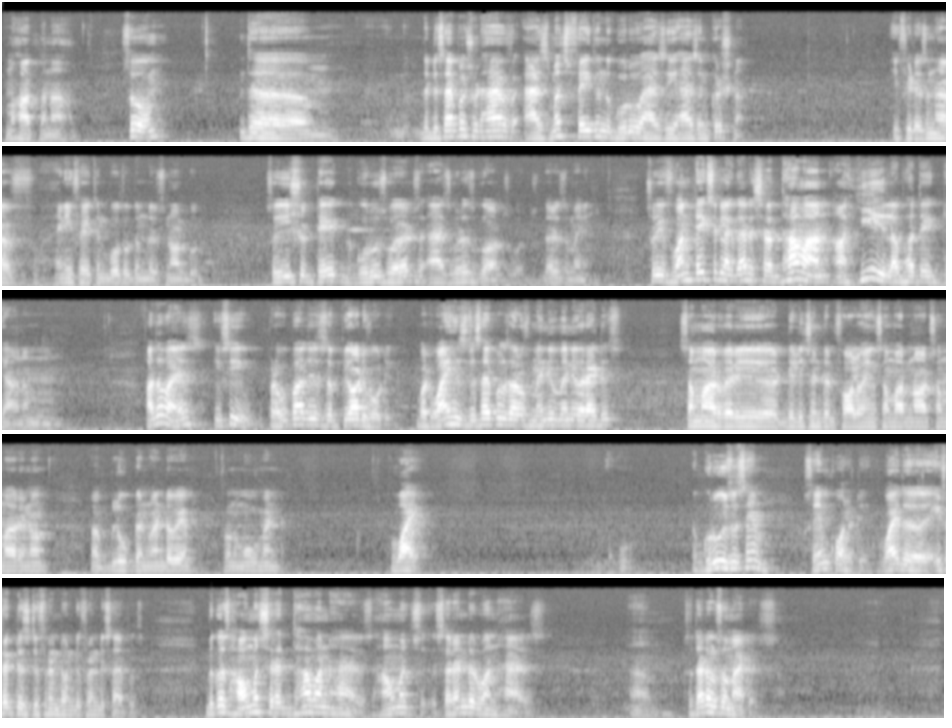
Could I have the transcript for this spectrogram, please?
महात्मना। So the the disciple should have as much faith in the guru as he has in Krishna if he doesn't have any faith in both of them that not good so he should take guru's words as good as god's words that is the meaning So if one takes it like that, Shraddhavan ahi labhate jnanam. Otherwise, you see, Prabhupada is a pure devotee. But why his disciples are of many, many varieties? Some are very uh, diligent in following, some are not, some are, you know, uh, blooped and went away from the movement. Why? Guru is the same, same quality. Why the effect is different on different disciples? Because how much Shraddha one has, how much surrender one has, um, so that also matters.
